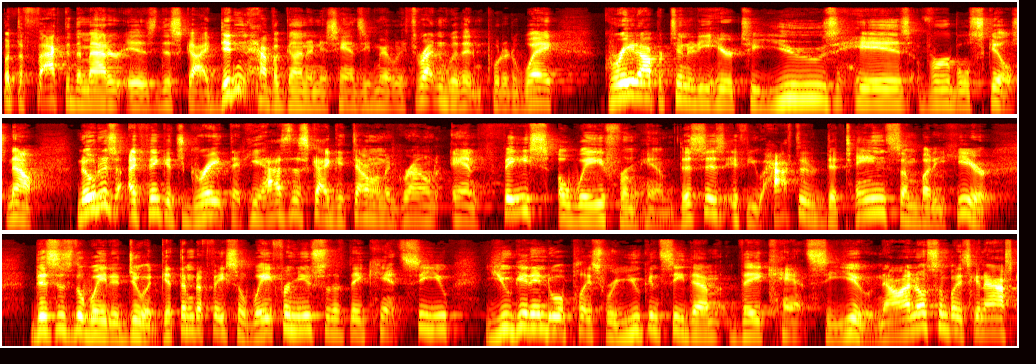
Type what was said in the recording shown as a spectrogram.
but the fact of the matter is this guy didn't have a gun in his hands. He merely threatened with it and put it away. Great opportunity here to use his verbal skills. Now, notice I think it's great that he has this guy get down on the ground and face away from him. This is if you have to detain somebody here, this is the way to do it. Get them to face away from you so that they can't see you. You get into a place where you can see them, they can't see you. Now, I know somebody's gonna ask,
